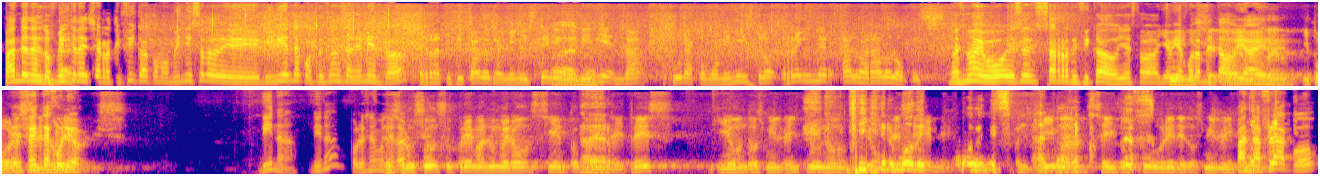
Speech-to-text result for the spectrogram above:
Panda en el 2003 se ratifica como ministro de Vivienda, Construcción y Saneamiento. ¿ah? Ratificado en el Ministerio de no. Vivienda, jura como ministro Reiner Alvarado López. No es nuevo, ese está ratificado, ya estaba, ya había juramentado ya el, el 30 de julio. Dina, Dina, población vulnerable. Resolución Suprema número 143-2021. Guillermo de venezolano. Lima, 6 de octubre de 2021. Panda flaco.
